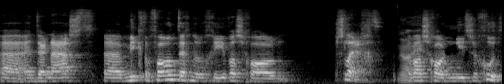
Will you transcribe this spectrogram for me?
Uh, en daarnaast, uh, microfoontechnologie was gewoon slecht. Het was gewoon niet zo goed.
